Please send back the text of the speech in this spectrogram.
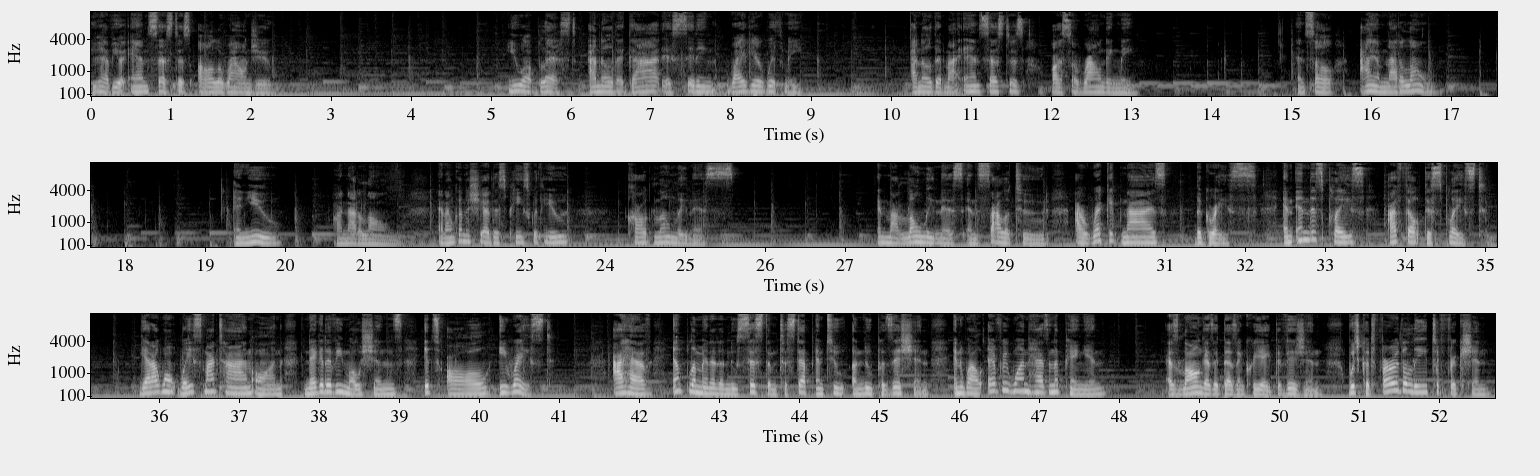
you have your ancestors all around you. You are blessed. I know that God is sitting right here with me. I know that my ancestors are surrounding me. And so I am not alone. And you are not alone. And I'm going to share this piece with you called Loneliness. In my loneliness and solitude, I recognize the grace. And in this place, I felt displaced. Yet I won't waste my time on negative emotions, it's all erased. I have implemented a new system to step into a new position, and while everyone has an opinion, as long as it doesn't create division, which could further lead to friction,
